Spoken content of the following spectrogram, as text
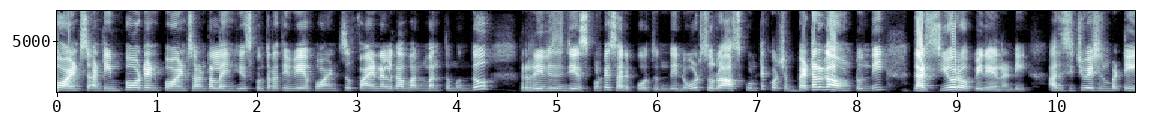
పాయింట్స్ అంటే ఇంపార్టెంట్ పాయింట్స్ అండర్లైన్ చేసుకున్న తర్వాత ఇవే పాయింట్స్ ఫైనల్గా వన్ మంత్ ముందు రివిజన్ చేసుకుంటే సరిపోతుంది. నోట్స్ రాసుకుంటే కొంచెం బెటర్గా ఉంటుంది. దట్స్ యువర్ ఒపీనియన్ అండి. అది సిచ్యువేషన్ బట్టి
